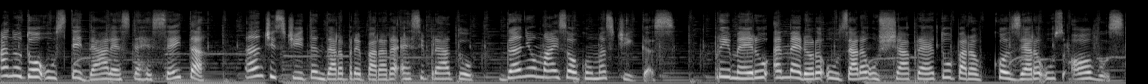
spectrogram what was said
Anotou os detalhes da receita? Antes de tentar preparar esse prato, dê mais algumas dicas. Primeiro, é melhor usar o chá preto para cozer os ovos.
